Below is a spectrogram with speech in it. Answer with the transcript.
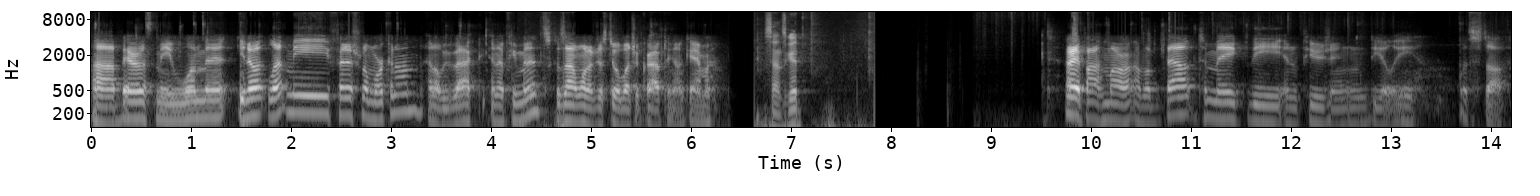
Uh, bear with me one minute. You know what? Let me finish what I'm working on, and I'll be back in a few minutes because I don't want to just do a bunch of crafting on camera. Sounds good. All right, Pahimar, I'm about to make the infusion dealy with stuff.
